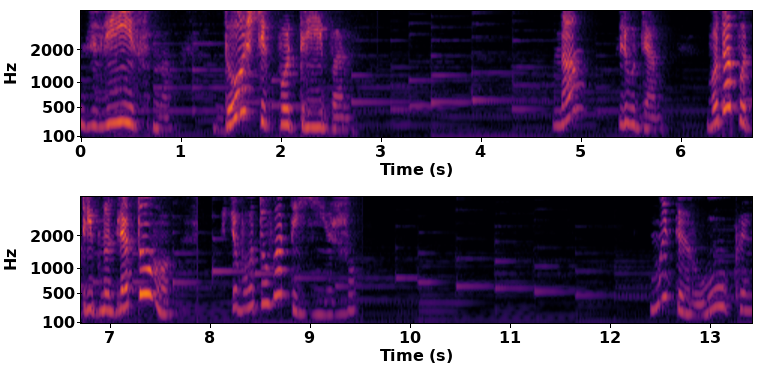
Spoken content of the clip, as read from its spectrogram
Звісно, дощик потрібен. Нам, людям, вода потрібна для того, щоб готувати їжу, мити руки,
